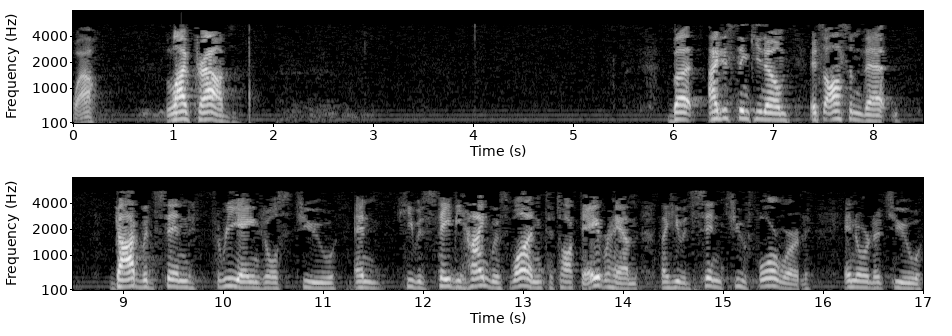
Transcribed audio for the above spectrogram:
Wow. Live crowd. But I just think, you know, it's awesome that God would send three angels to and he would stay behind with one to talk to Abraham, but he would send two forward in order to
